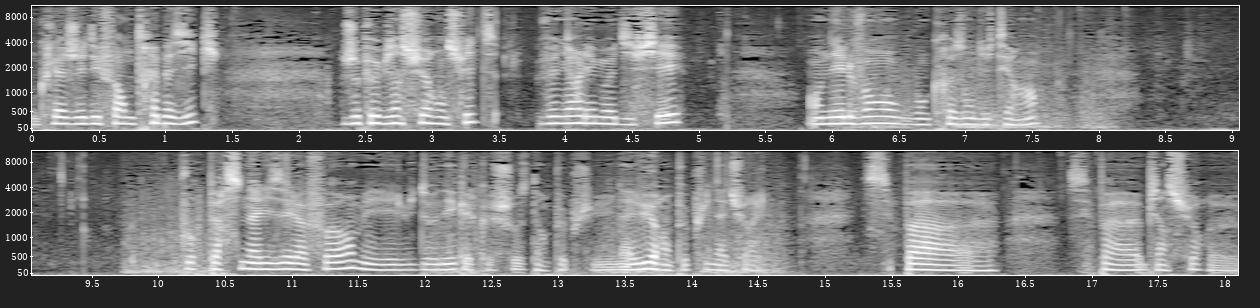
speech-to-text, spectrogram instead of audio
Donc là j'ai des formes très basiques. Je peux bien sûr ensuite venir les modifier en élevant ou en creusant du terrain pour personnaliser la forme et lui donner quelque chose d'un peu plus, une allure un peu plus naturelle. C'est pas pas bien sûr euh,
